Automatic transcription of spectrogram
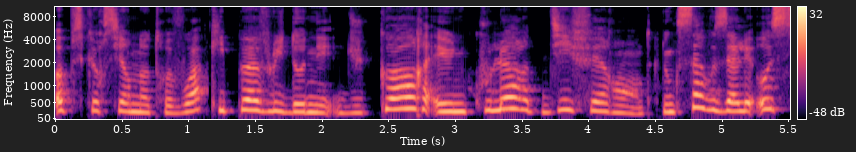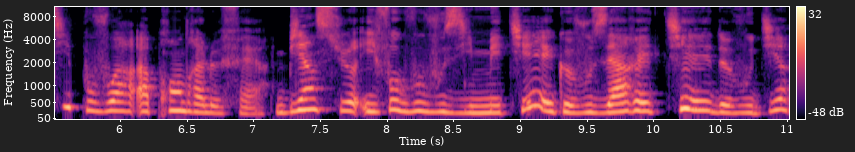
obscurcir notre voix, qui peuvent lui donner du corps et une couleur différente. Donc ça, vous allez aussi pouvoir apprendre à le faire. Bien sûr, il faut que vous vous y mettiez et que vous arrêtiez de vous dire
